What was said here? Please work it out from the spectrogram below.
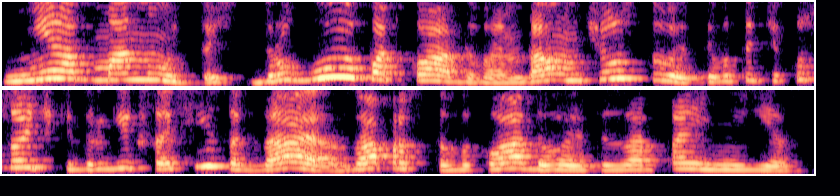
Не обмануть, то есть другую подкладываем, да, он чувствует, и вот эти кусочки других сосисок, да, запросто выкладывает изо рта и не ест.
